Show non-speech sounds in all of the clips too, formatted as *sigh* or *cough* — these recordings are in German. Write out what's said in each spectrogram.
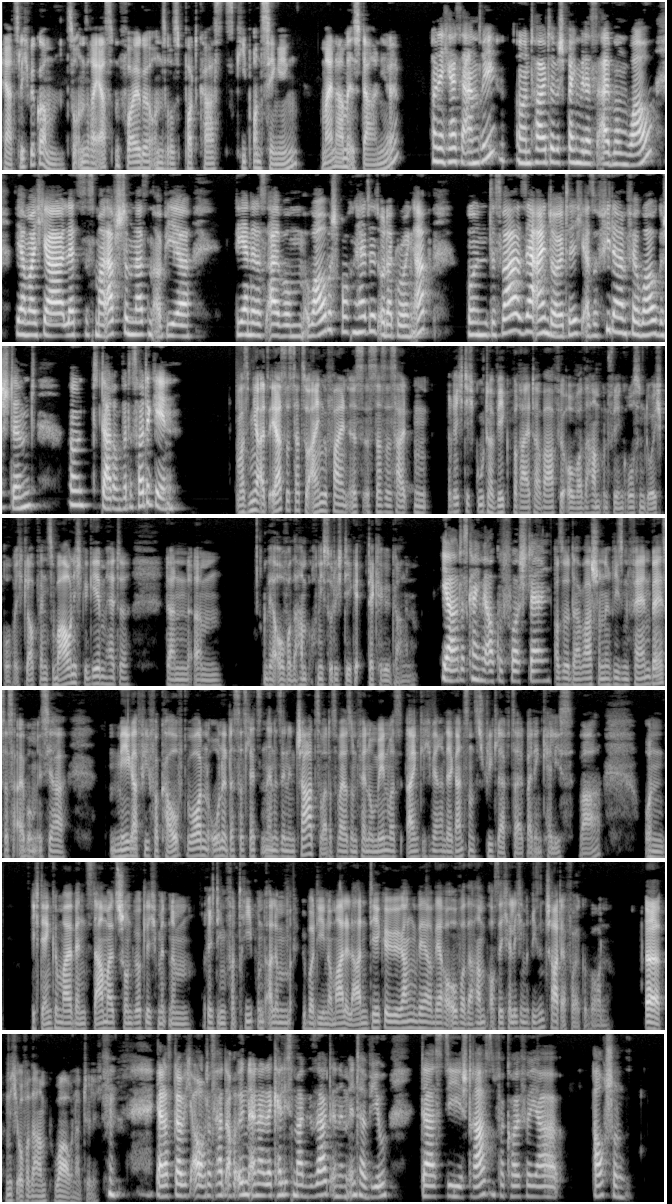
Herzlich willkommen zu unserer ersten Folge unseres Podcasts Keep on Singing. Mein Name ist Daniel. Und ich heiße Andri und heute besprechen wir das Album Wow. Wir haben euch ja letztes Mal abstimmen lassen, ob ihr gerne das Album Wow besprochen hättet oder Growing Up. Und es war sehr eindeutig, also viele haben für Wow gestimmt und darum wird es heute gehen. Was mir als erstes dazu eingefallen ist, ist, dass es halt ein richtig guter Wegbereiter war für Over the Hump und für den großen Durchbruch. Ich glaube, wenn es Wow nicht gegeben hätte, dann ähm, wäre Over the Hump auch nicht so durch die Decke gegangen. Ja, das kann ich mir auch gut vorstellen. Also da war schon eine riesen Fanbase. Das Album ist ja mega viel verkauft worden, ohne dass das letzten Endes in den Charts war. Das war ja so ein Phänomen, was eigentlich während der ganzen Streetlife-Zeit bei den Kellys war. Und ich denke mal, wenn es damals schon wirklich mit einem richtigen Vertrieb und allem über die normale Ladentheke gegangen wäre, wäre Over the Hump auch sicherlich ein riesen Charterfolg geworden. Äh, nicht Over the Hump, wow, natürlich. *laughs* Ja, das glaube ich auch. Das hat auch irgendeiner der Kellys mal gesagt in einem Interview, dass die Straßenverkäufe ja auch schon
